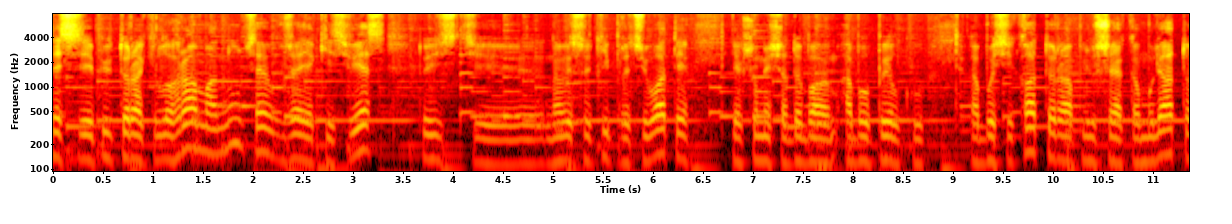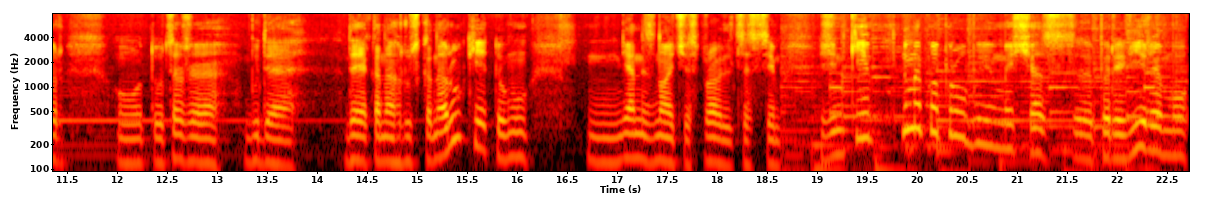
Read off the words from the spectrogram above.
десь півтора кілограма. Ну, це вже якийсь вес. Тобто е, на висоті працювати, якщо ми ще додамо або пилку, або сікатора, плюс ще акумулятор, то це вже буде деяка нагрузка на руки, тому я не знаю, чи справляться з цим жінки. Ну, ми попробуємо, ми зараз перевіримо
